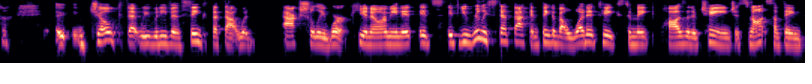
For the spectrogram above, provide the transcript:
joke that we would even think that that would actually work you know? I mean it, it's if you really step back and think about what it takes to make positive change it's not something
